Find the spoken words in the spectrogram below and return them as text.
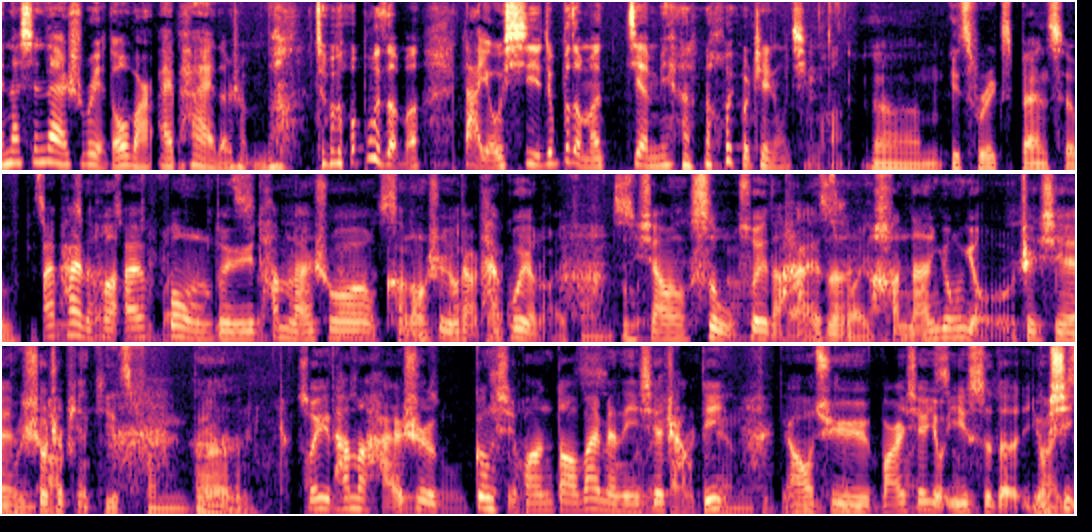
哎，那现在是不是也都玩 iPad 什么的，就都不怎么打游戏，就不怎么见面了？会有这种情况？嗯，It's very expensive. iPad 和 iPhone 对于他们来说可能是有点太贵了。你像四五岁的孩子很难拥有这些奢侈品。嗯。所以他们还是更喜欢到外面的一些场地，然后去玩一些有意思的游戏。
